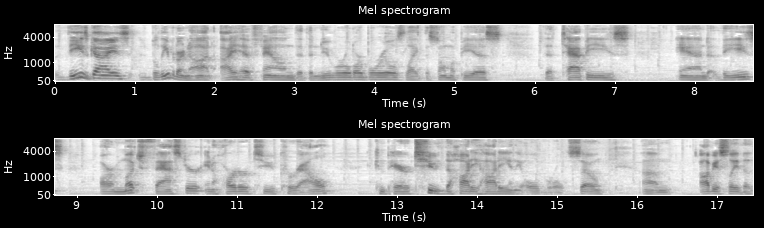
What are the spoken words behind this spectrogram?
these guys, believe it or not, I have found that the New World arboreals like the Psalmopoeus, the Tapes, and these are much faster and harder to corral compared to the Hati Hati in the Old World. So um, obviously the,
